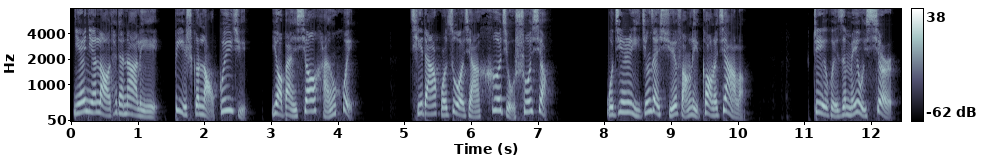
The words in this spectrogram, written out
年年老太太那里必是个老规矩。”要办消寒会，齐大伙坐下喝酒说笑。我今日已经在学房里告了假了，这会子没有信儿，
